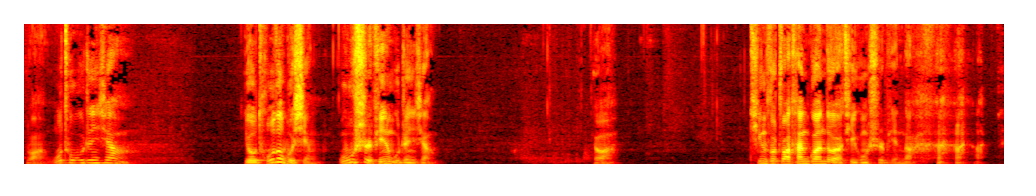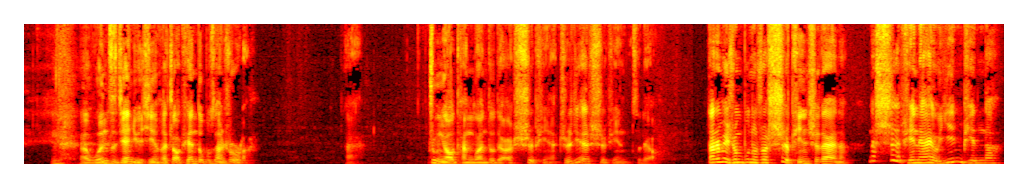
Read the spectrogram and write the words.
是吧？无图无真相，有图都不行，无视频无真相，是吧？听说抓贪官都要提供视频的，哈哈哈。呃，文字检举信和照片都不算数了，重要贪官都得要视频啊，直接视频资料。但是为什么不能说视频时代呢？那视频里还有音频呢，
